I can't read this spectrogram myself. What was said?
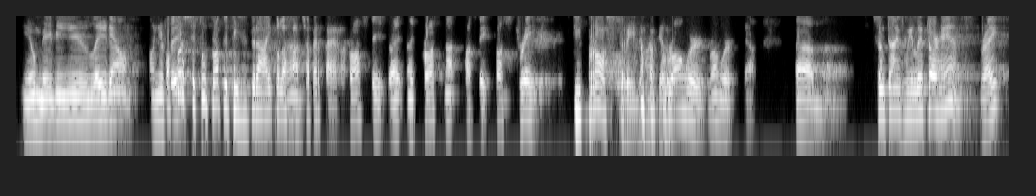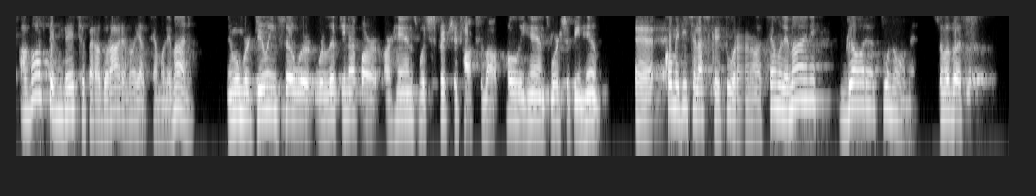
You know, maybe you lay down on your O face. forse tu proprio ti sdrai con la Ah. faccia per terra. Prostate, right? Like pros, not prostate, prostrate. Ti prostri davanti a lui. wrong word, wrong word. Yeah. Um, sometimes we lift our hands, right? A volte invece per adorare noi alziamo le mani. And when we're doing so, we're, we're lifting up our, our hands, which scripture talks about holy hands, worshiping him. Eh, come dice la scrittura, no? alziamo le mani, gloria al tuo nome. Some of us,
